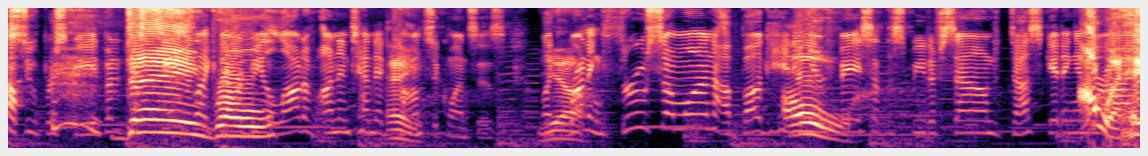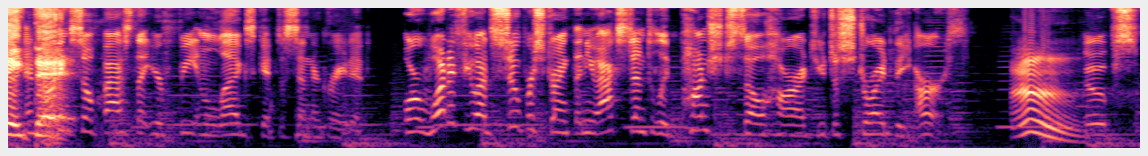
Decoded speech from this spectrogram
Like super speed, but it just Dang, seems like there would be a lot of unintended Hey. consequences, like Yeah. running through someone, a bug hitting Oh. your face at the speed of sound, dust getting in I your would eyes, hate and that. running so fast that your feet and legs get disintegrated. Or what if you had super strength and you accidentally punched so hard you destroyed the Earth? Mm. Oops.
